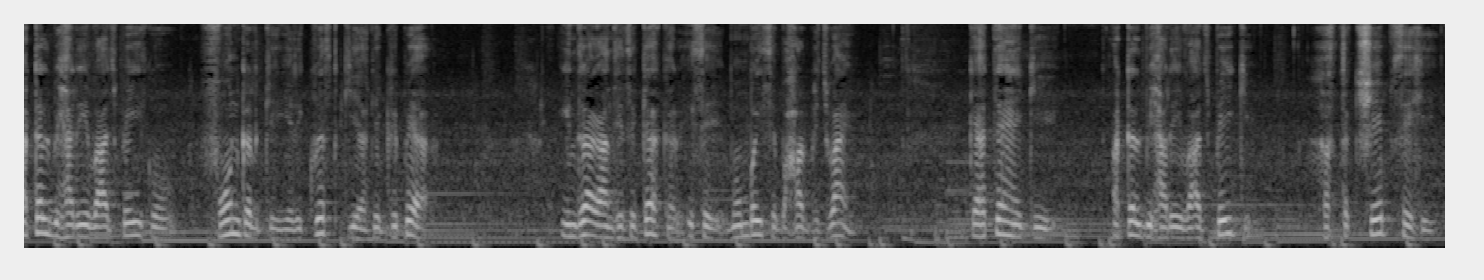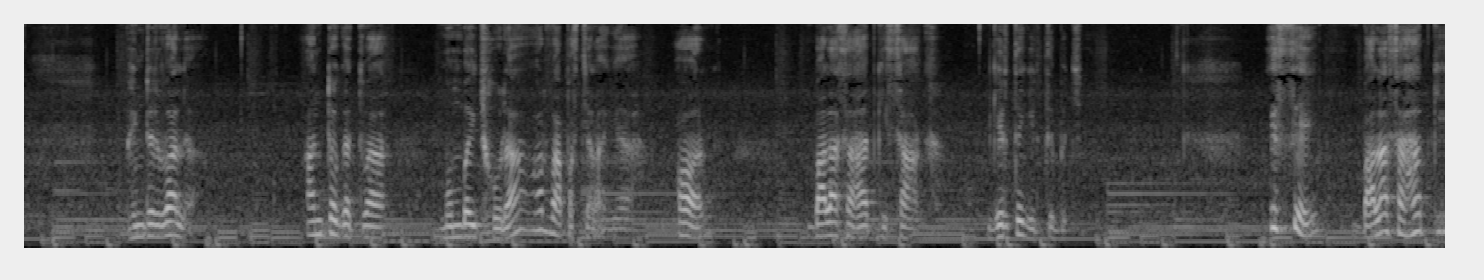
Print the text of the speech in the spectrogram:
अटल बिहारी वाजपेयी को फ़ोन करके ये रिक्वेस्ट किया कि कृपया इंदिरा गांधी से कहकर इसे मुंबई से बाहर भिजवाएँ। कहते हैं कि अटल बिहारी वाजपेयी के हस्तक्षेप से ही भिंडरवाला अंतोगत्वा मुंबई छोड़ा और वापस चला गया और बाला साहब की साख गिरते गिरते बची। इससे बाला साहब की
